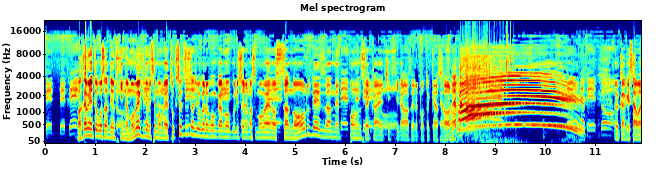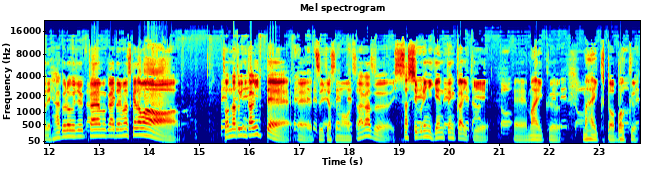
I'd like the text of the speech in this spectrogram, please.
てってて、若宮と交差点付近の桃焼きの店桃屋特設スタジオから今回もお送りしております桃屋のおっさんのオールデイズ・ザ・ネッポン世界一引き流せるポッドキャストレバーおかげさまで160回を迎えておりますけどもそんな時に限って、えーツイキャスも繋がず久しぶりに原点回帰、えーマイクマイクと僕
